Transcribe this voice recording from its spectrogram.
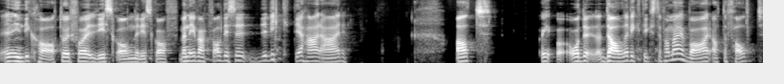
en indikator for risk on, risk off. Men i hvert fall disse, det viktige her er at Og det, det aller viktigste for meg var at det falt.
